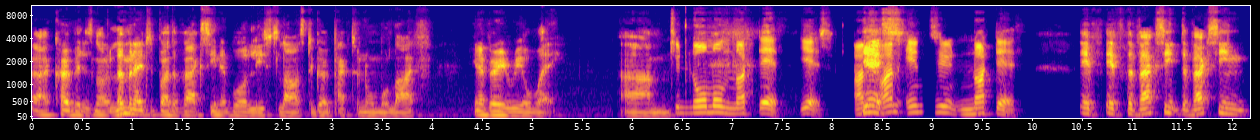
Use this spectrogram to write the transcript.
uh, COVID is not eliminated by the vaccine, it will at least allow us to go back to normal life in a very real way. Um, to normal, not death. Yes, I'm, yes. I'm into not death. If if the vaccine the vaccine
